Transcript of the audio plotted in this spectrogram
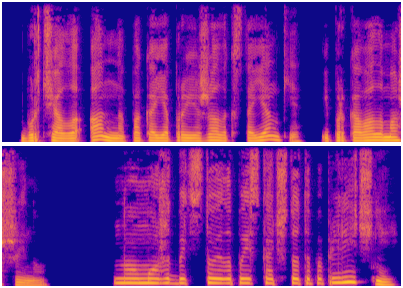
— бурчала Анна, пока я проезжала к стоянке и парковала машину. Но, может быть, стоило поискать что-то поприличней?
